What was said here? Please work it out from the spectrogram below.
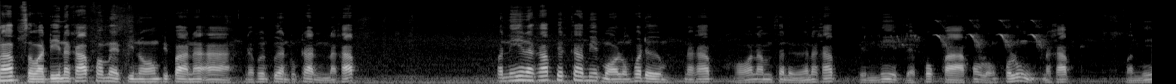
ครับสวัสดีนะครับพ่อแม่พี่น้องพี่ป้าน้าอาและเพื่อนๆทุกท่านนะครับ วันนี้นะครับเพชรก้ามีดหมอหลวงพ่อเดิมนะครับ ขอนำเสนอนะครับ เป็นมีดแบบพกพาของหลวงพ่อลุ่งนะครับ วันนี้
